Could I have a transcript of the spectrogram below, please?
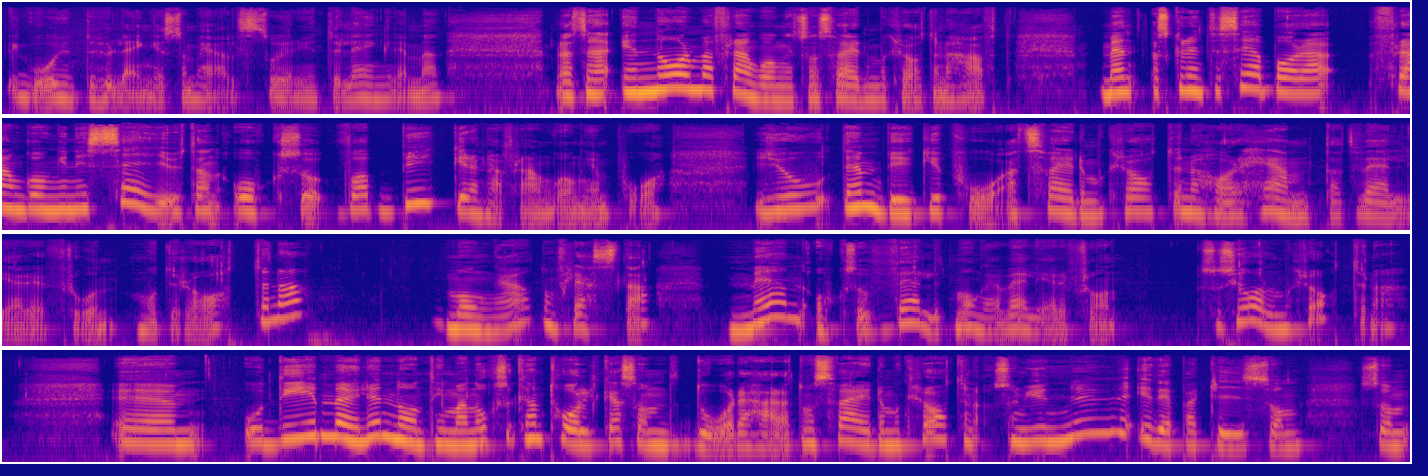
Det går ju inte hur länge som helst, så är det ju inte längre. Men, men alltså den här enorma framgången som Sverigedemokraterna haft. Men jag skulle inte säga bara framgången i sig utan också vad bygger den här framgången på? Jo, den bygger på att Sverigedemokraterna har hämtat väljare från Moderaterna, många, de flesta, men också väldigt många väljare från Socialdemokraterna. Um, och det är möjligen någonting man också kan tolka som då det här att de Sverigedemokraterna som ju nu är det parti som, som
